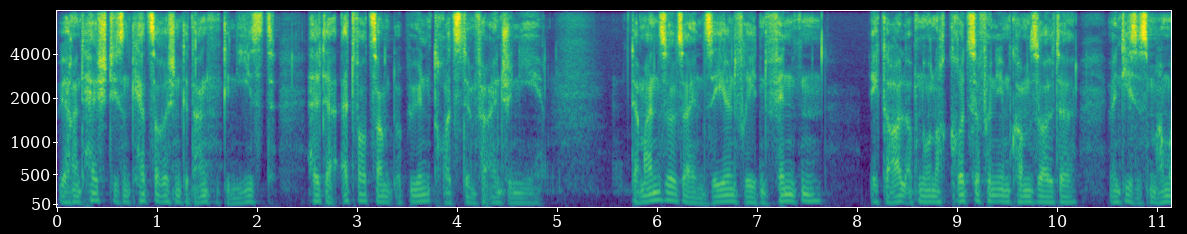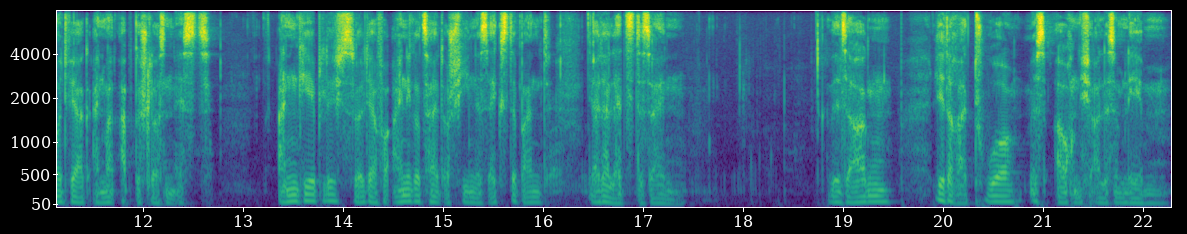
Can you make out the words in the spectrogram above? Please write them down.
Während Hesch diesen ketzerischen Gedanken genießt, hält er Edward St. Aubyn trotzdem für ein Genie. Der Mann soll seinen Seelenfrieden finden, egal ob nur noch Grütze von ihm kommen sollte, wenn dieses Mammutwerk einmal abgeschlossen ist. Angeblich soll der vor einiger Zeit erschienene sechste Band ja der letzte sein. Will sagen, Literatur ist auch nicht alles im Leben.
